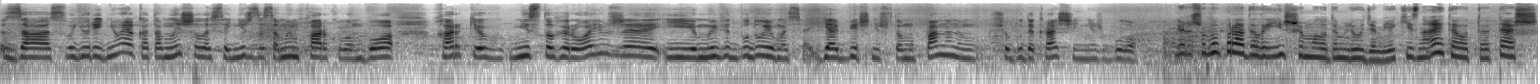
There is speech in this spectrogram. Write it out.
за свою рідню, яка там лишилася, ніж за самим Харковом. Бо Харків місто героїв вже, і ми відбудуємося. Я більш ніж в тому впевнена, що буде краще ніж було. Ліра, що ви порадили іншим молодим людям, які знаєте, от е, теж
